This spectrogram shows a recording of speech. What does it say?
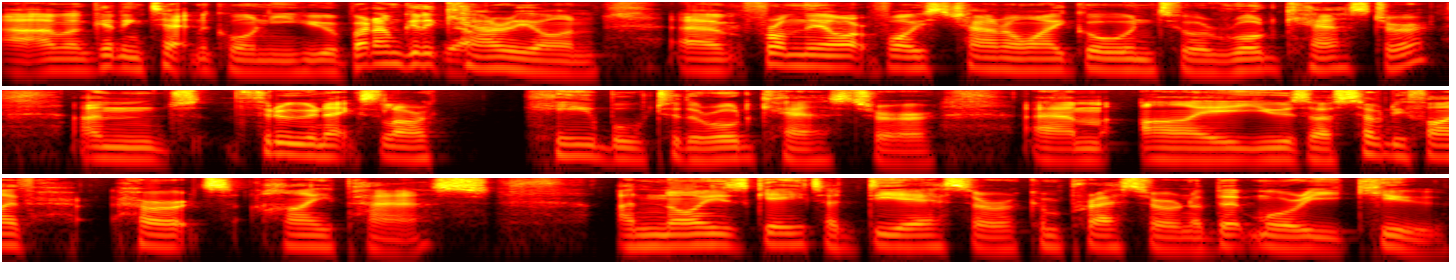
Uh, I'm getting technical on you here, but I'm going to yeah. carry on. Uh, from the Art Voice channel, I go into a Rodecaster, and through an XLR cable to the Rodecaster, um, I use a 75 hertz high pass, a noise gate, a de-esser, a compressor, and a bit more EQ.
